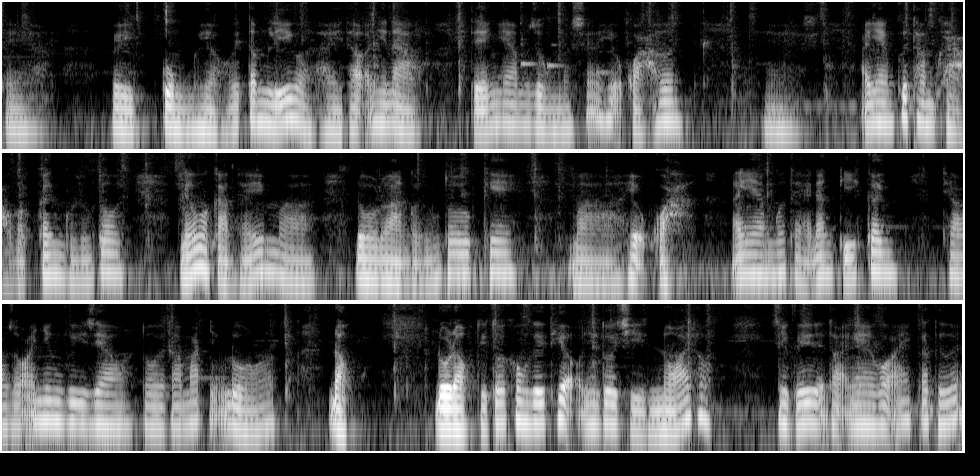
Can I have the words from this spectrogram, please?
Thì à, vì cùng hiểu cái tâm lý của thầy thợ như nào thì anh em dùng nó sẽ hiệu quả hơn. Thì anh em cứ tham khảo vào kênh của chúng tôi. Nếu mà cảm thấy mà đồ đoàn của chúng tôi ok mà hiệu quả anh em có thể đăng ký kênh theo dõi những video tôi ra mắt những đồ nó độc. Đồ độc thì tôi không giới thiệu nhưng tôi chỉ nói thôi. Như cái điện thoại nghe gọi các thứ ấy,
